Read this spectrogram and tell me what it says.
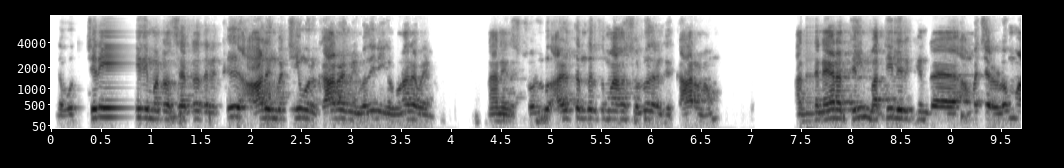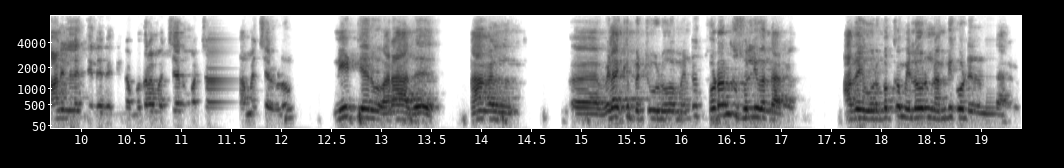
இந்த உச்சநீதிமன்றம் சென்றதற்கு ஆளுங்கட்சியும் ஒரு காரணம் என்பதை நீங்கள் உணர வேண்டும். நான் சொல்லு அழுத்தம் திருத்தமாக சொல்வதற்கு காரணம் அந்த நேரத்தில் மத்தியில் இருக்கின்ற அமைச்சர்களும் மாநிலத்தில் இருக்கின்ற முதலமைச்சர் மற்ற அமைச்சர்களும் நீட் தேர்வு வராது நாங்கள் அஹ், விலக்கு பெற்று விடுவோம் என்று தொடர்ந்து சொல்லி வந்தார்கள். அதை ஒரு பக்கம் எல்லோரும் நம்பிக்கொண்டிருந்தார்கள்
